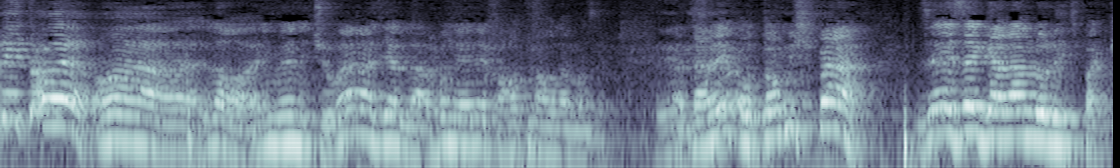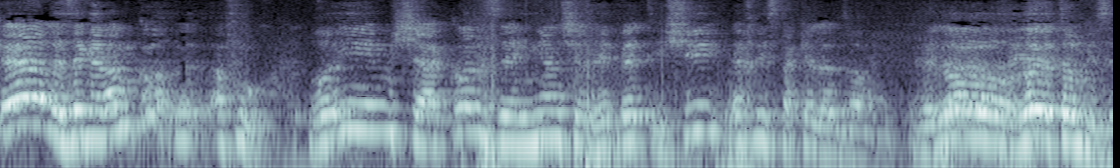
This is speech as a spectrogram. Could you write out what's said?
להתעורר. אה, לא, אם אין לי תשובה, אז יאללה, בוא נהנה לפחות מהעולם הזה. אתה מבין? אותו משפט. זה, זה גרם לו להתפקר, וזה גרם הפוך. רואים שהכל זה עניין של היבט אישי, איך להסתכל על דברים. ולא לא יותר מזה.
